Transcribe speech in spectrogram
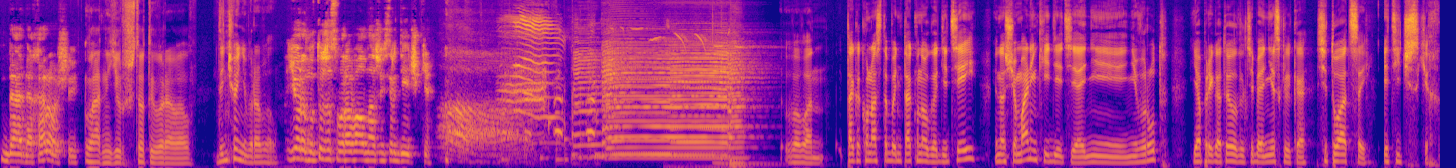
Да-да, хороший. Ладно, Юр, что ты воровал? Да ничего не воровал. Юра, ну ты же своровал наши сердечки. Вован, так как у нас с тобой не так много детей, и у нас еще маленькие дети, они не врут, я приготовил для тебя несколько ситуаций этических,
